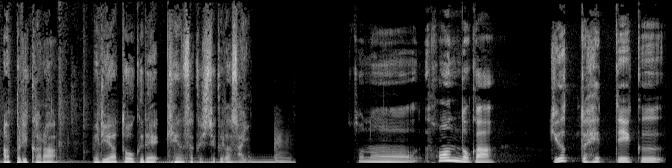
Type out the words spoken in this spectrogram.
アプリからメディアトークで検索してください。その本土がギュッと減っていく、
